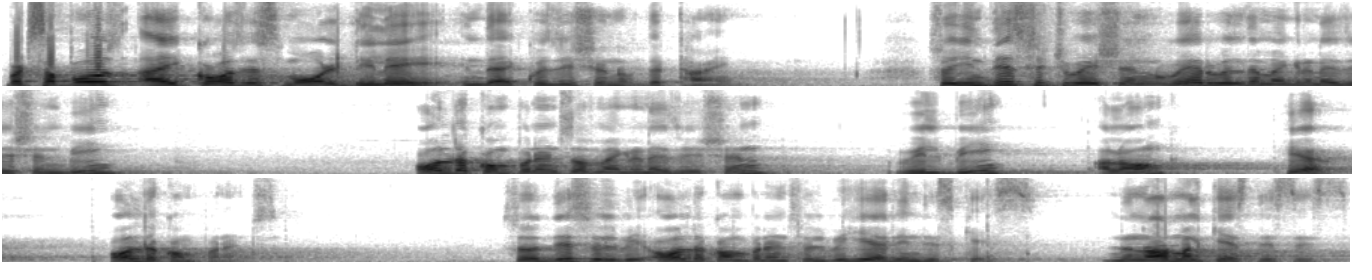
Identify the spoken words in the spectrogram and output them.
But suppose I cause a small delay in the acquisition of the time. So in this situation where will the magnetization be? all the components of magnetization will be along here all the components. So, this will be all the components will be here in this case the normal case this is.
